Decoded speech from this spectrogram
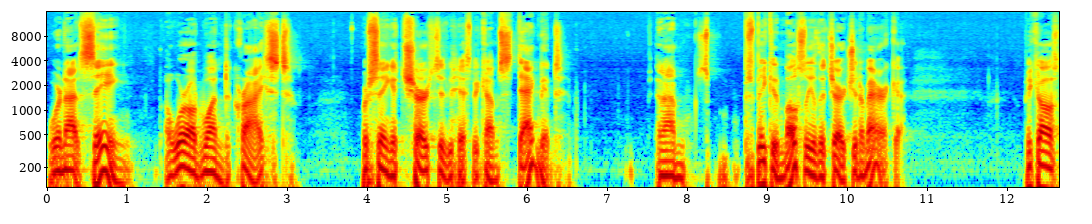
we're not seeing a world won to Christ we're seeing a church that has become stagnant. And I'm speaking mostly of the church in America. Because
